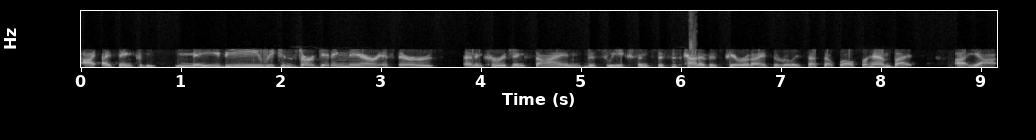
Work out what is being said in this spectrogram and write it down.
I, I think maybe we can start getting there if there's an encouraging sign this week, since this is kind of his paradise. It really sets up well for him, but uh, yeah,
